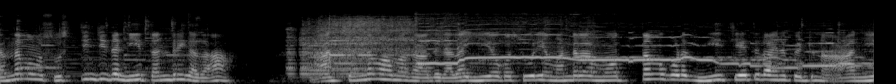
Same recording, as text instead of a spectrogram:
చందమామ సృష్టించిదే నీ తండ్రి కదా. ఆ చందమామ కాదు కదా ఈ యొక్క సూర్య మండలం మొత్తం కూడా నీ చేతిలో ఆయన పెట్టున్న ఆ నీ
